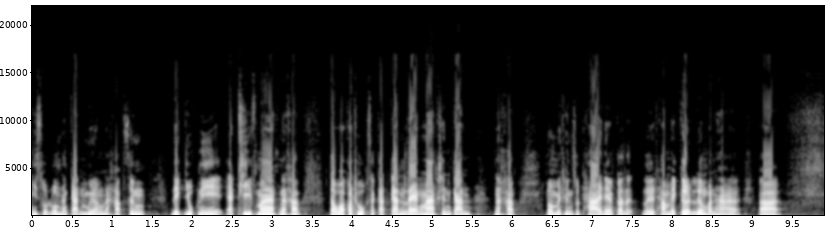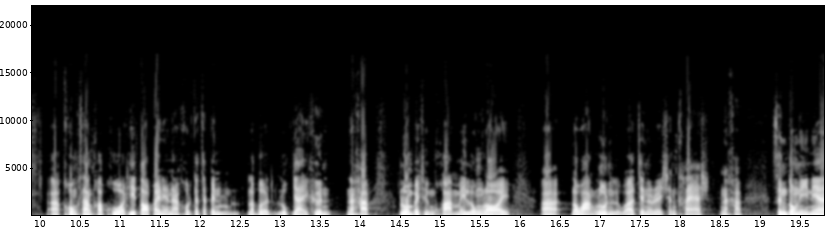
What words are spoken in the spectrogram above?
มีส่วนร่วมทางการเมืองนะครับ ซึ่งเด็กยุคนี้แอคทีฟมากนะครับ แต่ว่าก็ถูกสกัดกั้นแรงมากเช่นกันนะครับ รวมไปถึงสุดท้ายเนี่ยก็เลยทำให้เกิดเรื่องปัญหาอ่าอ่า โครงสร้างครอบครัวที่ต่อไปในอนาคตก็จะเป็นระเบิดลูกใหญ่ขึ้นนะครับ รวมไปถึงความไม่ลงรอยอระหว่างรุ่นหรือว่า generation clash นะครับ ซึ่งตรงนี้เนี่ย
